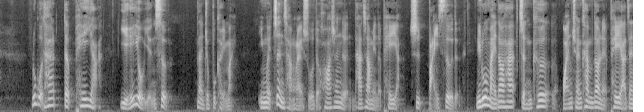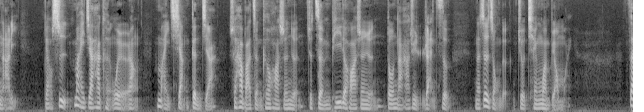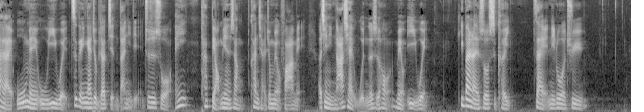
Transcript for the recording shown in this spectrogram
如果它的胚芽也有颜色，那你就不可以买，因为正常来说的花生仁，它上面的胚芽是白色的。你如果买到它整颗完全看不到的胚芽在哪里，表示卖家他可能为了让卖相更佳，所以他把整颗花生仁就整批的花生仁都拿去染色。那这种的就千万不要买。再来无霉无异味，这个应该就比较简单一点，就是说，哎，它表面上看起来就没有发霉，而且你拿起来闻的时候没有异味。一般来说是可以在你如果去，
